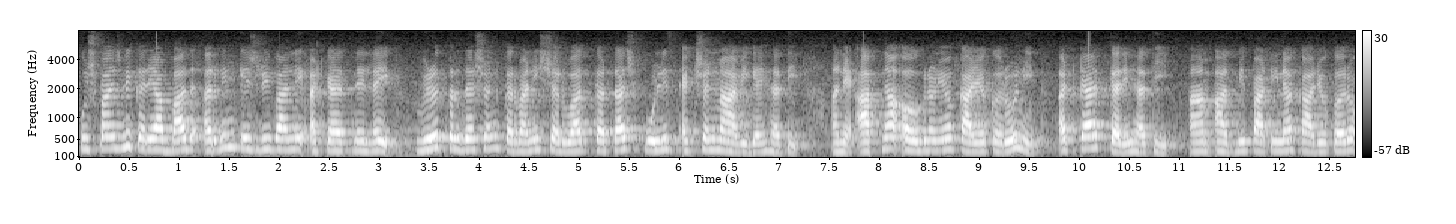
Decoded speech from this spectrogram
પુષ્પાંજલિ કર્યા બાદ અરવિંદ કેજરીવાલની અટકાયતને લઈ વિરોધ પ્રદર્શન કરવાની શરૂઆત કરતાં જ પોલીસ એક્શનમાં આવી ગઈ હતી અને આપના અગ્રણીઓ કાર્યકરોની અટકાયત કરી હતી. આમ આદમી પાર્ટીના કાર્યકરો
